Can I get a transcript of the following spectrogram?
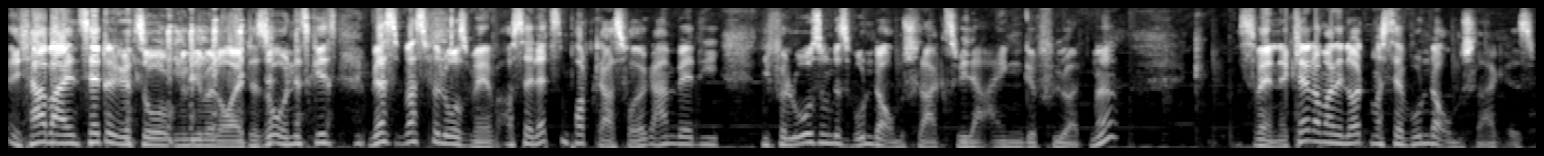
Ich habe einen Zettel gezogen, liebe Leute. So, und jetzt geht's. Was, was verlosen wir? Aus der letzten Podcast-Folge haben wir die, die Verlosung des Wunderumschlags wieder eingeführt, ne? Sven, erklär doch mal den Leuten, was der Wunderumschlag ist.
